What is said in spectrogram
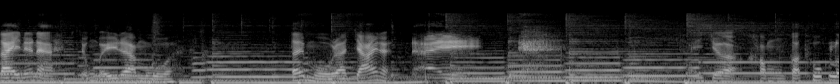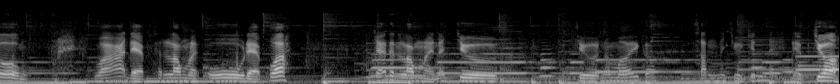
Đây nữa nè chuẩn bị ra mùa tới mùa ra trái nè. Đây. Thấy chưa? Không có thuốc luôn. Quá đẹp thanh long này. Ô đẹp quá trái thanh long này nó chưa chưa, nó mới có xanh, nó chưa chín này đẹp chưa?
